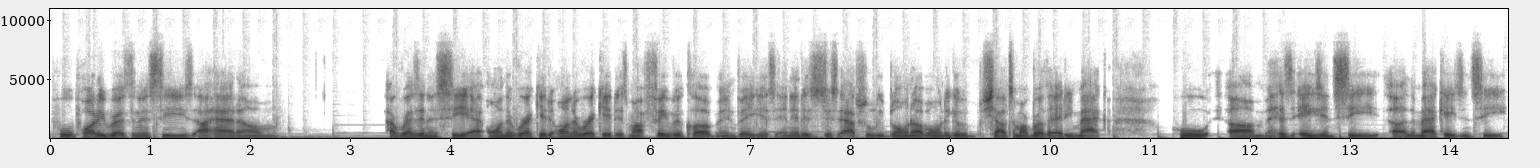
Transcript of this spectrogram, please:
pool party residencies. I had um, a residency at On the Record. On the Record is my favorite club in Vegas, and it is just absolutely blown up. I want to give a shout out to my brother Eddie Mack, who um, his agency, uh, the Mack agency,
